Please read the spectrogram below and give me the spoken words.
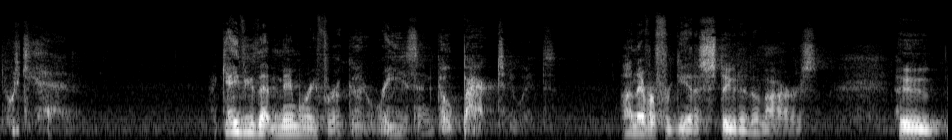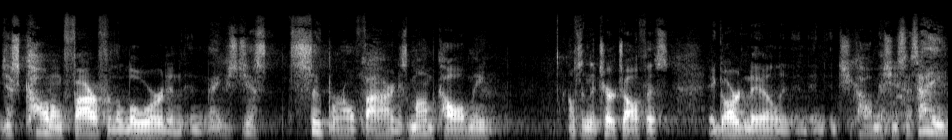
Do it again. I gave you that memory for a good reason. Go back to it. I'll never forget a student of ours who just caught on fire for the Lord and, and he was just super on fire. And his mom called me. I was in the church office at Gardendale, and, and, and she called me. She says, Hey,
